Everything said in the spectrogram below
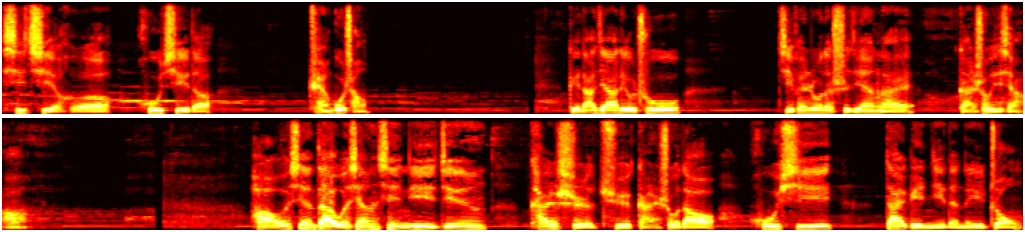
吸气和呼气的全过程，给大家留出几分钟的时间来感受一下啊。好，现在我相信你已经开始去感受到呼吸。带给你的那种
